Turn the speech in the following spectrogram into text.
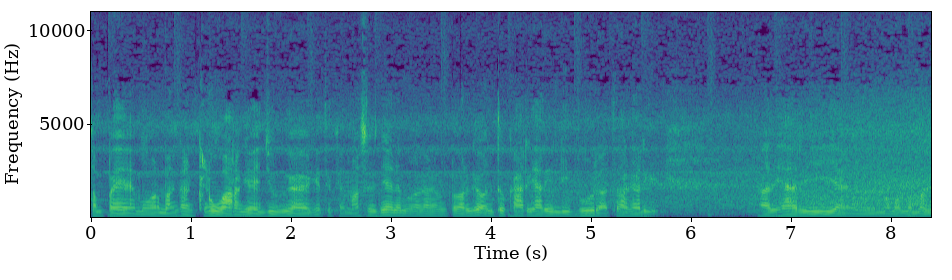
Sampai mengorbankan keluarga juga gitu kan. Maksudnya ada mengorbankan keluarga untuk hari-hari libur atau hari-hari hari-hari yang momen-momen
